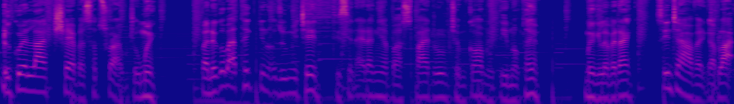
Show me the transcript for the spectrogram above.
Đừng quên like, share và subscribe của chúng mình. Và nếu các bạn thích những nội dung như trên thì xin hãy đăng nhập vào spyroom.com để tìm đọc thêm. Mình là Việt Anh. Xin chào và hẹn gặp lại.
